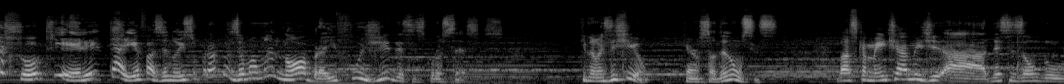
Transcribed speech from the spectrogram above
achou que ele estaria fazendo isso para fazer uma manobra e fugir desses processos que não existiam, que eram só denúncias. Basicamente a, a decisão do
